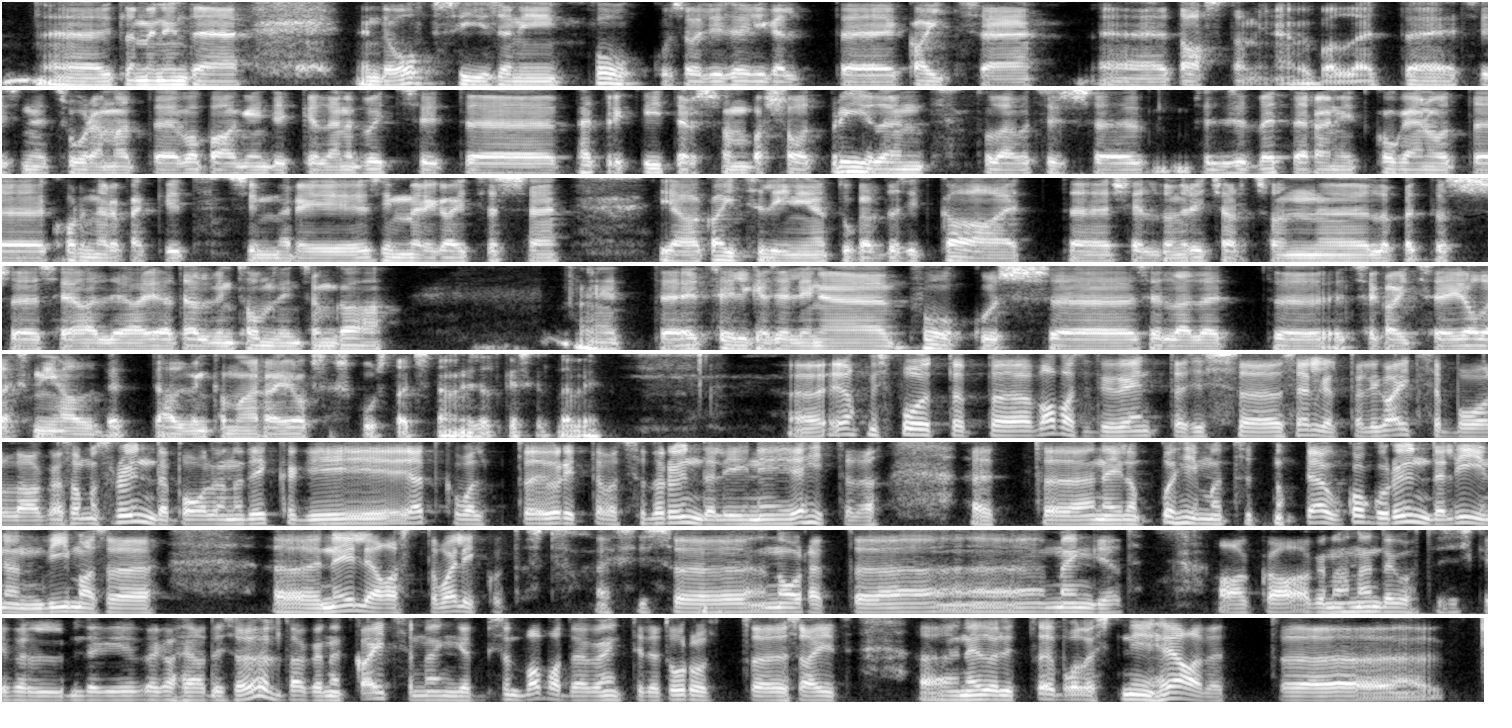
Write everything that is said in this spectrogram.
ütleme nende, nende off-season'i fookus oli selgelt kaitse Äh, taastamine võib-olla, et, et siis need suuremad äh, vabaagendid, kelle nad võtsid, äh, Patrick Peterson, Bashad Breeland, tulevad siis sellised veteranid, kogenud cornerback'id Simmeri, Simmeri kaitsesse. ja kaitseliini nad tugevdasid ka, et Sheldon Richardson lõpetas seal ja, ja Dalvin Tomlinson ka et, et selge selline fookus sellele, et, et see kaitse ei oleks nii halb, et Alvin Kamara jookseks kuus touchdown'i sealt keskeltläbi Äh, jah, mis puudutab äh, vabasid agente, siis äh, selgelt oli kaitse poole, aga samas ründe poole nad ikkagi jätkuvalt üritavad seda ründeliini ehitada. et neil on põhimõtteliselt noh, peaaegu kogu ründeliin on viimase Äh, nelja aasta valikutest ehk siis äh, noored äh, mängijad. aga, aga noh, nende kohta siiski veel midagi väga head ei saa öelda, aga need kaitsemängijad, mis on vabade agentide turult said, need olid tõepoolest nii head, et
